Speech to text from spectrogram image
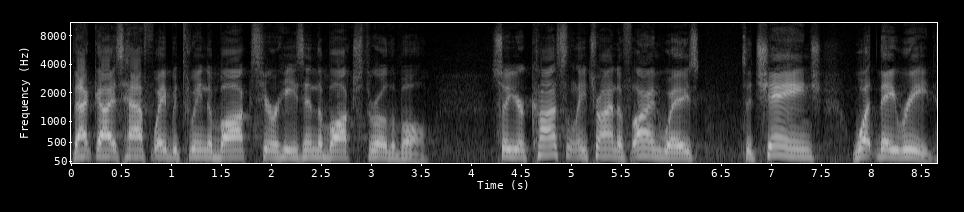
That guy's halfway between the box, here he's in the box, throw the ball. So you're constantly trying to find ways to change what they read.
